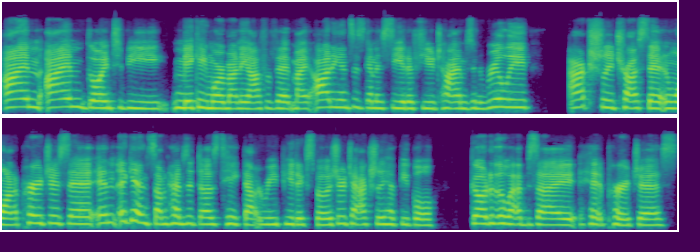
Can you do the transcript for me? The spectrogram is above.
I'm I'm going to be making more money off of it. My audience is going to see it a few times and really actually trust it and want to purchase it. And again, sometimes it does take that repeat exposure to actually have people go to the website, hit purchase.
